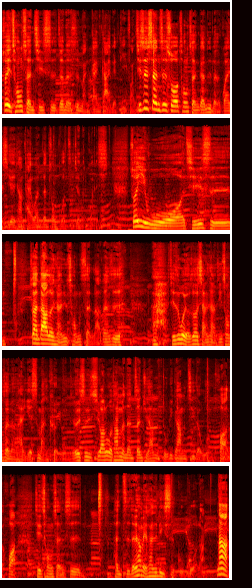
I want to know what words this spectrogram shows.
所以冲绳其实真的是蛮尴尬一个地方。其实甚至说冲绳跟日本的关系有点像台湾跟中国之间的关系。所以我其实。虽然大家都很喜欢去冲绳啦，但是，啊，其实我有时候想想，其实冲绳人还也是蛮可怜的。尤其是希望如果他们能争取他们独立跟他们自己的文化的话，其实冲绳是很值得，因为他们也算是历史古国啦。那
